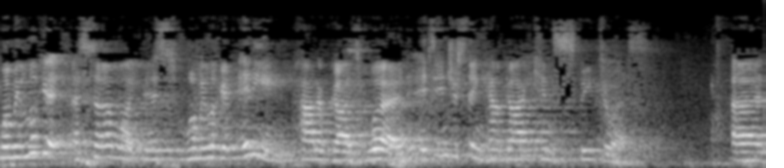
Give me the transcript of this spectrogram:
When we look at a psalm like this, when we look at any part of God's word, it's interesting how God can speak to us. Uh,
